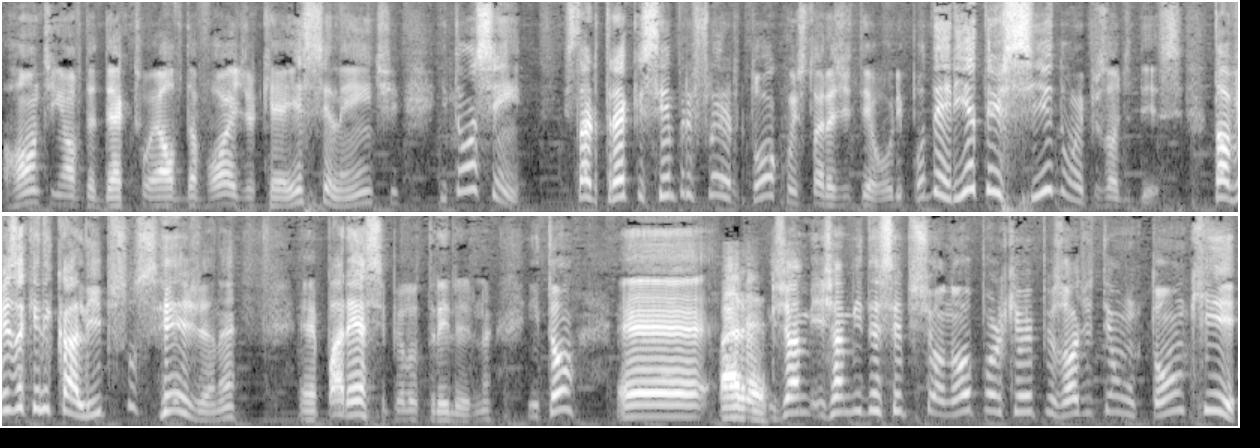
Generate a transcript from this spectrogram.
Haunting of the Deck 12 da Voyager, que é excelente. Então assim, Star Trek sempre flertou com histórias de terror e poderia ter sido um episódio desse. Talvez aquele Calypso seja, né? É, parece pelo trailer, né? Então, é, já, já me decepcionou porque o episódio tem um tom que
